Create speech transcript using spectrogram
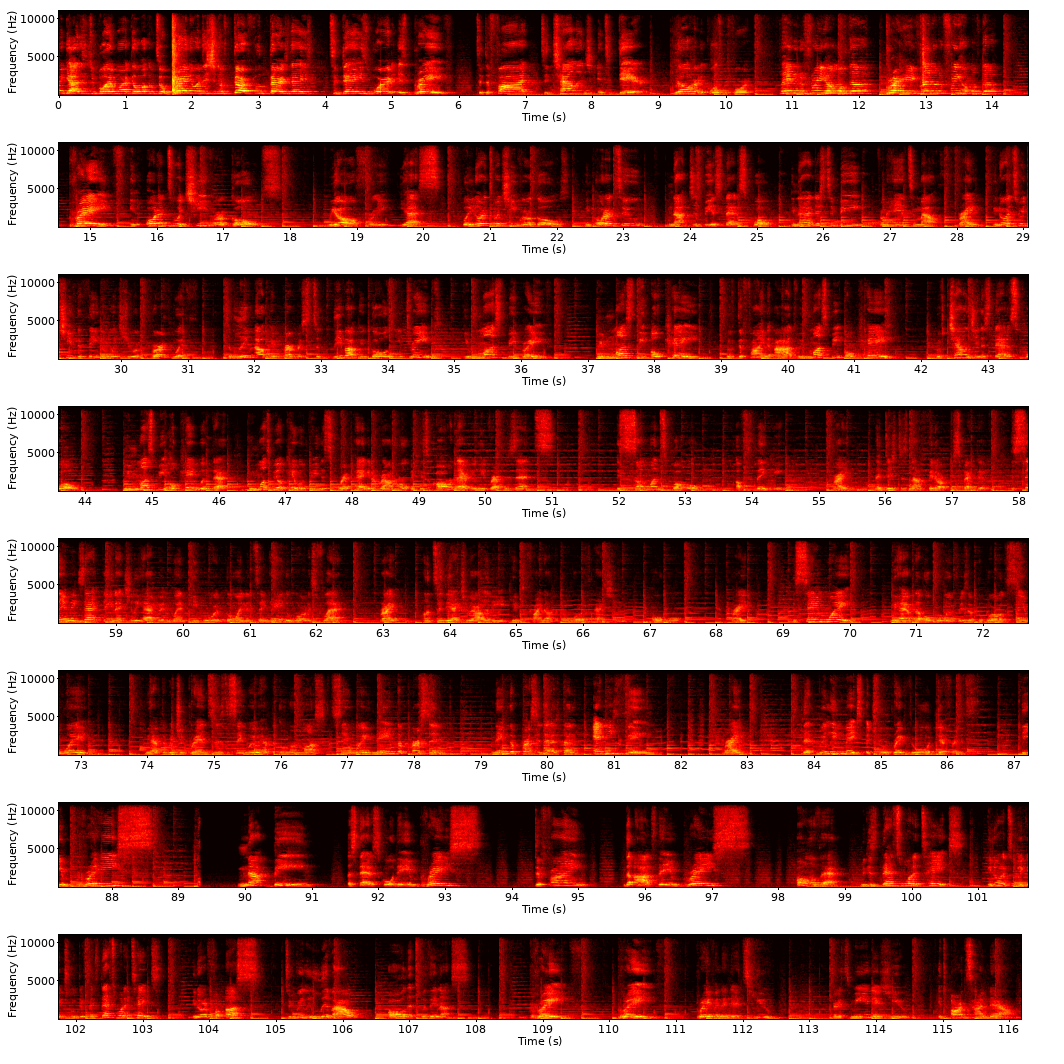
up, you guys? It's your boy Marco. Welcome to a brand new edition of Thoughtful Thursdays. Today's word is brave. To defy, to challenge, and to dare. We all heard the quotes before. Land of the free, home of the brave. Land of the free, home of the brave. In order to achieve our goals, we are all free, yes. But in order to achieve our goals, in order to not just be a status quo, in order just to be from hand to mouth, right? In order to achieve the thing in which you were birthed with, to live out your purpose, to live out your goals and your dreams, you must be brave. We must be okay with defying the odds. We must be okay with challenging the status quo. We must be okay with that. We must be okay with being the square peg in a round hole because all that really represents is someone's bubble of thinking, right? That just does not fit our perspective. The same exact thing actually happened when people were going and saying, hey, the world is flat, right? Until the actuality, you came to find out that the world is actually oval, right? The same way we have the Oprah Winfrey's of the world, the same way we have the Richard Bransons, the same way we have the Elon Musk, the same way. Name the person, name the person that has done anything, right, that really makes a true breakthrough or difference. The embrace not being a status quo. They embrace defying the odds. They embrace all of that because that's what it takes in order to make a true difference. That's what it takes in order for us to really live out all that's within us. Brave, brave, brave, and it's you. There's me and there's you. It's our time now.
